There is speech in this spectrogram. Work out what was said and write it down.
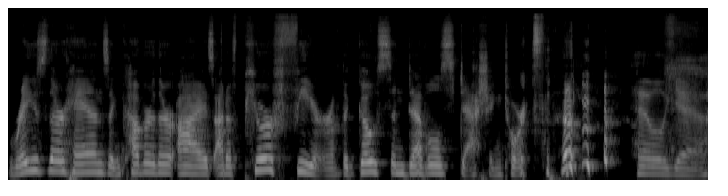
raise their hands and cover their eyes out of pure fear of the ghosts and devils dashing towards them. Hell yeah.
